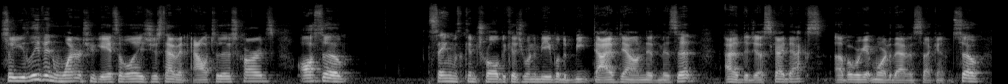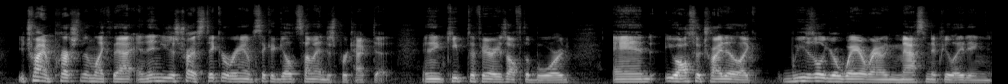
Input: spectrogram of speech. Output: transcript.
So you leave in one or two Gates Ablaze, just have an out to those cards. Also, same with control because you want to be able to beat dive down Niv Mizzet out of the Jeskai decks, uh, but we'll get more to that in a second. So you try and pressure them like that, and then you just try to stick a ram, stick a guild summit, and just protect it, and then keep Teferis off the board. And you also try to like weasel your way around mass manipulating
